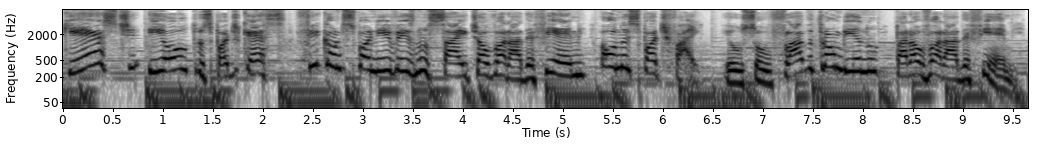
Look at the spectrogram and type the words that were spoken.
que este e outros podcasts ficam disponíveis no site Alvorada FM ou no Spotify. Eu sou Flávio Trombino para Alvorada FM.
